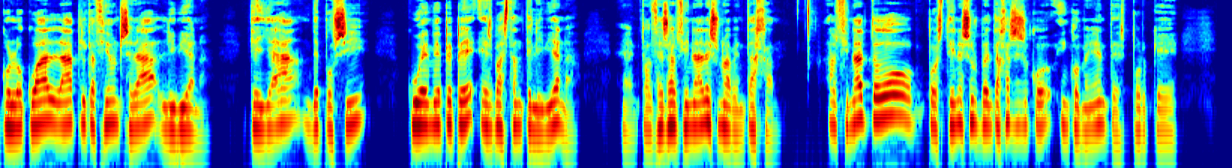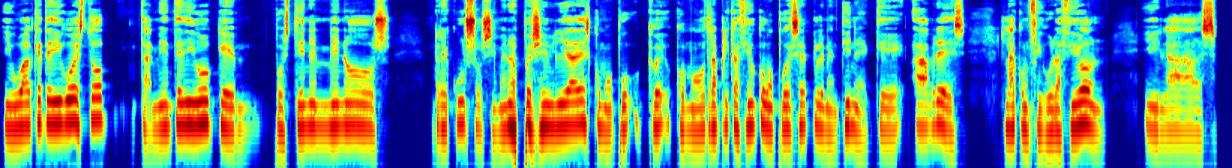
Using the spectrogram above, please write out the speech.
Con lo cual la aplicación será liviana. que ya de por sí QMPP es bastante liviana. Entonces al final es una ventaja. Al final todo pues tiene sus ventajas y sus inconvenientes, porque igual que te digo esto, también te digo que pues tienen menos recursos y menos posibilidades como, como otra aplicación como puede ser Clementine, que abres la configuración y las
